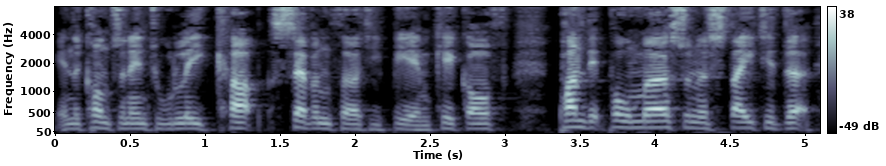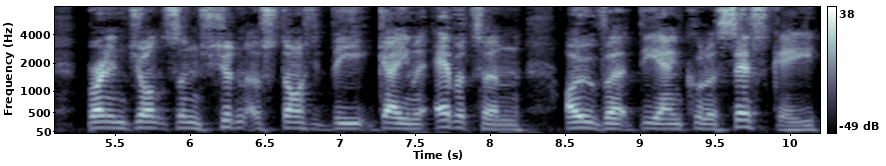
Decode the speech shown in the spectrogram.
in the Continental League Cup, 7.30pm kickoff. Pundit Paul Merson has stated that Brennan Johnson shouldn't have started the game at Everton over Dejan Kulusevski.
